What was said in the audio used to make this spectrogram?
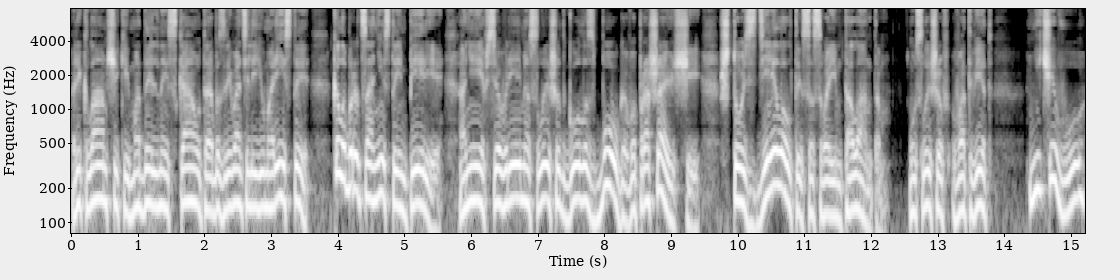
Рекламщики, модельные скауты, обозреватели-юмористы, коллаборационисты империи. Они все время слышат голос Бога, вопрошающий «Что сделал ты со своим талантом?» Услышав в ответ «Ничего»,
